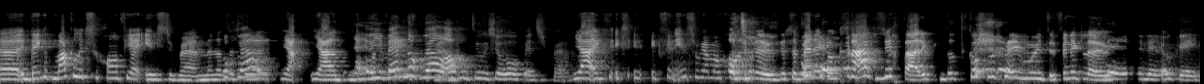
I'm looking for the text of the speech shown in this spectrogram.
uh, ik denk het makkelijkste gewoon via Instagram. En dat nog is, wel? ja, ja, ja, je bent nog wel af en toe zo op Instagram. Ja, ik, ik, ik vind Instagram ook gewoon leuk. Dus daar ben ik ook graag zichtbaar. Ik, dat kost me geen moeite. Vind ik leuk. Nee, nee, oké.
